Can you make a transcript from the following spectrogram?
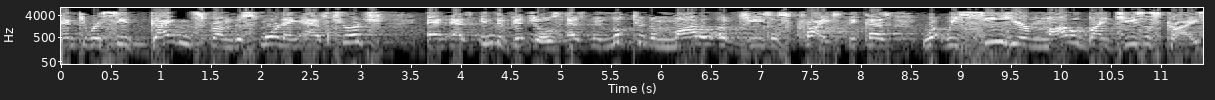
and to receive guidance from this morning as church and as individuals as we look to the model of Jesus Christ because what we see here modeled by Jesus Christ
